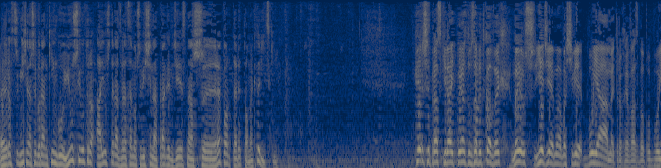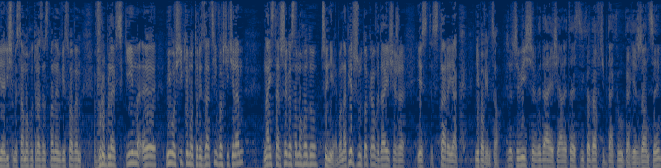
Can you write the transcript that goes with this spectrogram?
E, Rozstrzygnięcie naszego rankingu już jutro, a już teraz wracamy oczywiście na Pragę, gdzie jest nasz e, reporter Tomek Tylicki. Pierwszy praski rajd pojazdów zabytkowych. My już jedziemy, a właściwie bujamy trochę was, bo pobujaliśmy samochód razem z panem Wiesławem Wróblewskim, y, miłośnikiem motoryzacji, właścicielem najstarszego samochodu, czy nie? Bo na pierwszy rzut oka wydaje się, że jest stary jak nie powiem co. Rzeczywiście wydaje się, ale to jest tylko dowcip na kółkach jeżdżący.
